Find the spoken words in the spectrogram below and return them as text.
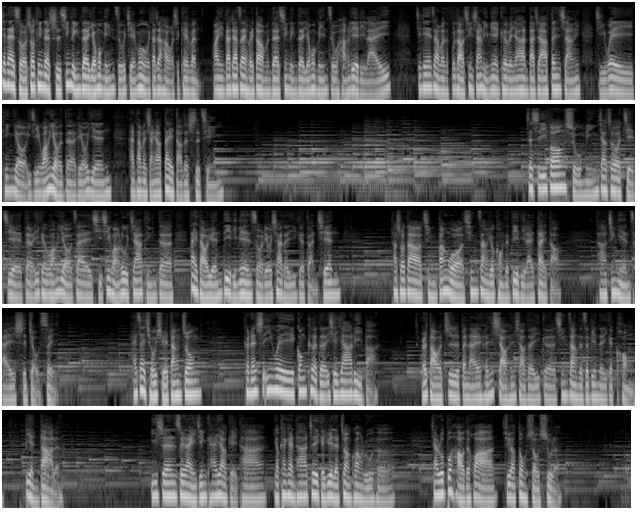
现在所收听的是《心灵的游牧民族》节目。大家好，我是 Kevin，欢迎大家再回到我们的心灵的游牧民族行列里来。今天在我们的辅导信箱里面，Kevin 要和大家分享几位听友以及网友的留言和他们想要带导的事情。这是一封署名叫做“姐姐”的一个网友在喜庆网络家庭的代祷园地里面所留下的一个短签。他说道：“请帮我心脏有孔的弟弟来代祷，他今年才十九岁，还在求学当中，可能是因为功课的一些压力吧，而导致本来很小很小的一个心脏的这边的一个孔变大了。”医生虽然已经开药给他，要看看他这个月的状况如何。假如不好的话，就要动手术了。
